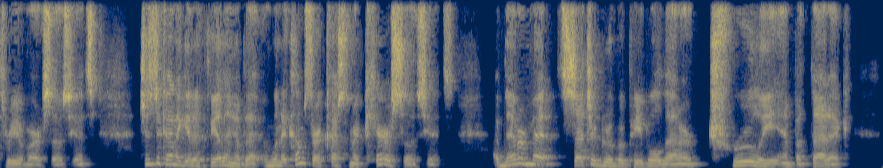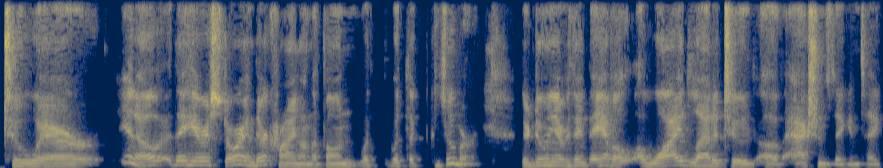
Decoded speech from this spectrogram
three of our associates just to kind of get a feeling of that. And when it comes to our customer care associates, I've never met such a group of people that are truly empathetic to where you know they hear a story and they're crying on the phone with with the consumer. They're doing everything. They have a, a, wide latitude of actions they can take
